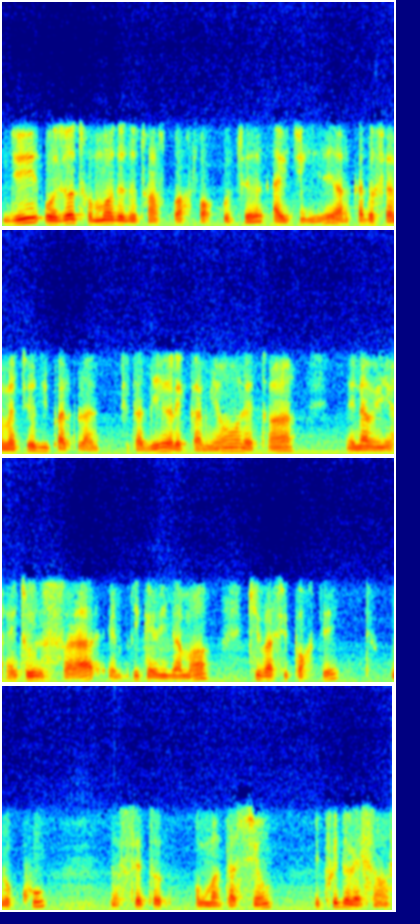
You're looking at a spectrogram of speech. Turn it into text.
due aux autres modes de transport fort coûteux à utiliser en cas de fermeture du pipeline c'est-à-dire les camions, les trains, les navires. Et tout cela implique évidemment qui va supporter le coût de cette augmentation du prix de l'essence.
